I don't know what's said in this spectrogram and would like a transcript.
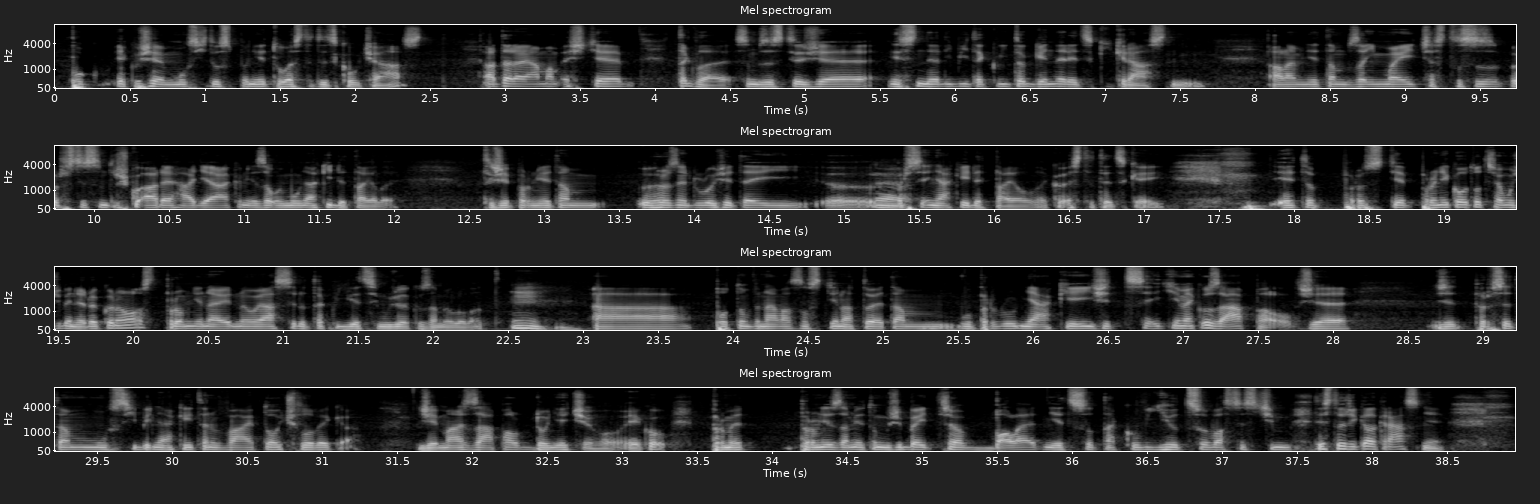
pok, jakože musí to splnit tu estetickou část. A teda já mám ještě, takhle, jsem zjistil, že mě se nelíbí takový to generický krásný, ale mě tam zajímají, často se, prostě jsem trošku ADHD a mě zaujmou nějaký detaily. Takže pro mě je tam hrozně důležitý uh, prostě nějaký detail, jako estetický. Je to prostě, pro někoho to třeba může být nedokonalost, pro mě najednou já si do takových věcí můžu jako zamilovat. Hmm. A potom v návaznosti na to je tam opravdu nějaký, že cítím jako zápal, že, že prostě tam musí být nějaký ten vibe toho člověka. Že máš zápal do něčeho. Jako pro mě, pro mě za mě to může být třeba balet, něco takového, co vlastně s čím, ty jsi to říkal krásně,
